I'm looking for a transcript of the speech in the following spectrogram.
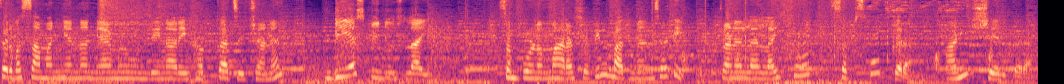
सर्वसामान्यांना न्याय मिळवून देणारे हक्काचे channel D S P news live संपूर्ण महाराष्ट्रातील बातम्यांसाठी चॅनलला लाईक करा सबस्क्राईब करा आणि शेअर करा.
